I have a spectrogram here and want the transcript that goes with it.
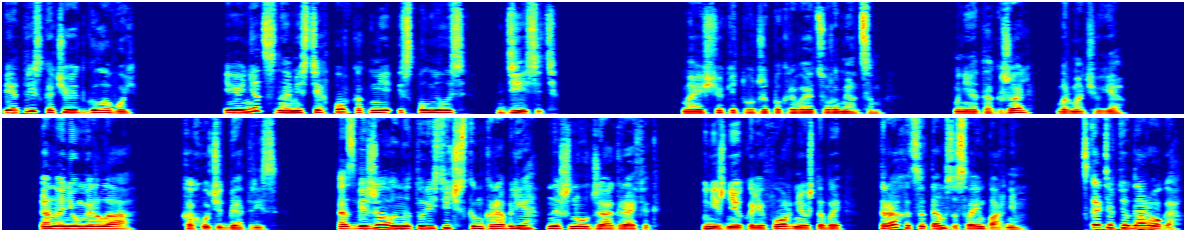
Беатрис качает головой. Ее нет с нами с тех пор, как мне исполнилось десять. Мои щеки тут же покрываются румянцем. Мне так жаль, бормочу я. Она не умерла, хохочет Беатрис. А сбежала на туристическом корабле National Geographic в Нижнюю Калифорнию, чтобы трахаться там со своим парнем. С катертью дорога.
